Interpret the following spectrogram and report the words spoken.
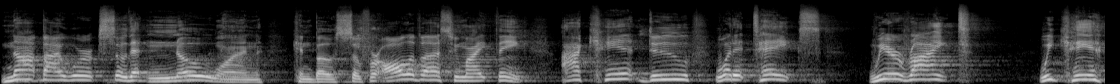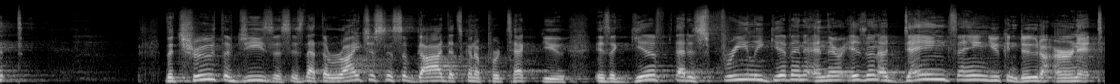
not by works, so that no one can boast. So, for all of us who might think, I can't do what it takes, we're right. We can't. The truth of Jesus is that the righteousness of God that's going to protect you is a gift that is freely given, and there isn't a dang thing you can do to earn it.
